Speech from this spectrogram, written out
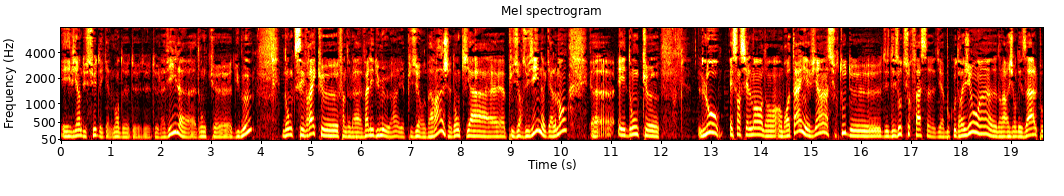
et elle vient du sud également de, de, de, de la ville, euh, donc euh, du Meux. Donc c'est vrai que, enfin de la vallée du Meux, hein, il y a plusieurs barrages, donc il y a euh, plusieurs usines également, euh, et donc euh, L'eau, essentiellement en Bretagne, elle vient surtout de, de- des eaux de surface. Il y a beaucoup de régions, hein, dans la région des Alpes, où,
